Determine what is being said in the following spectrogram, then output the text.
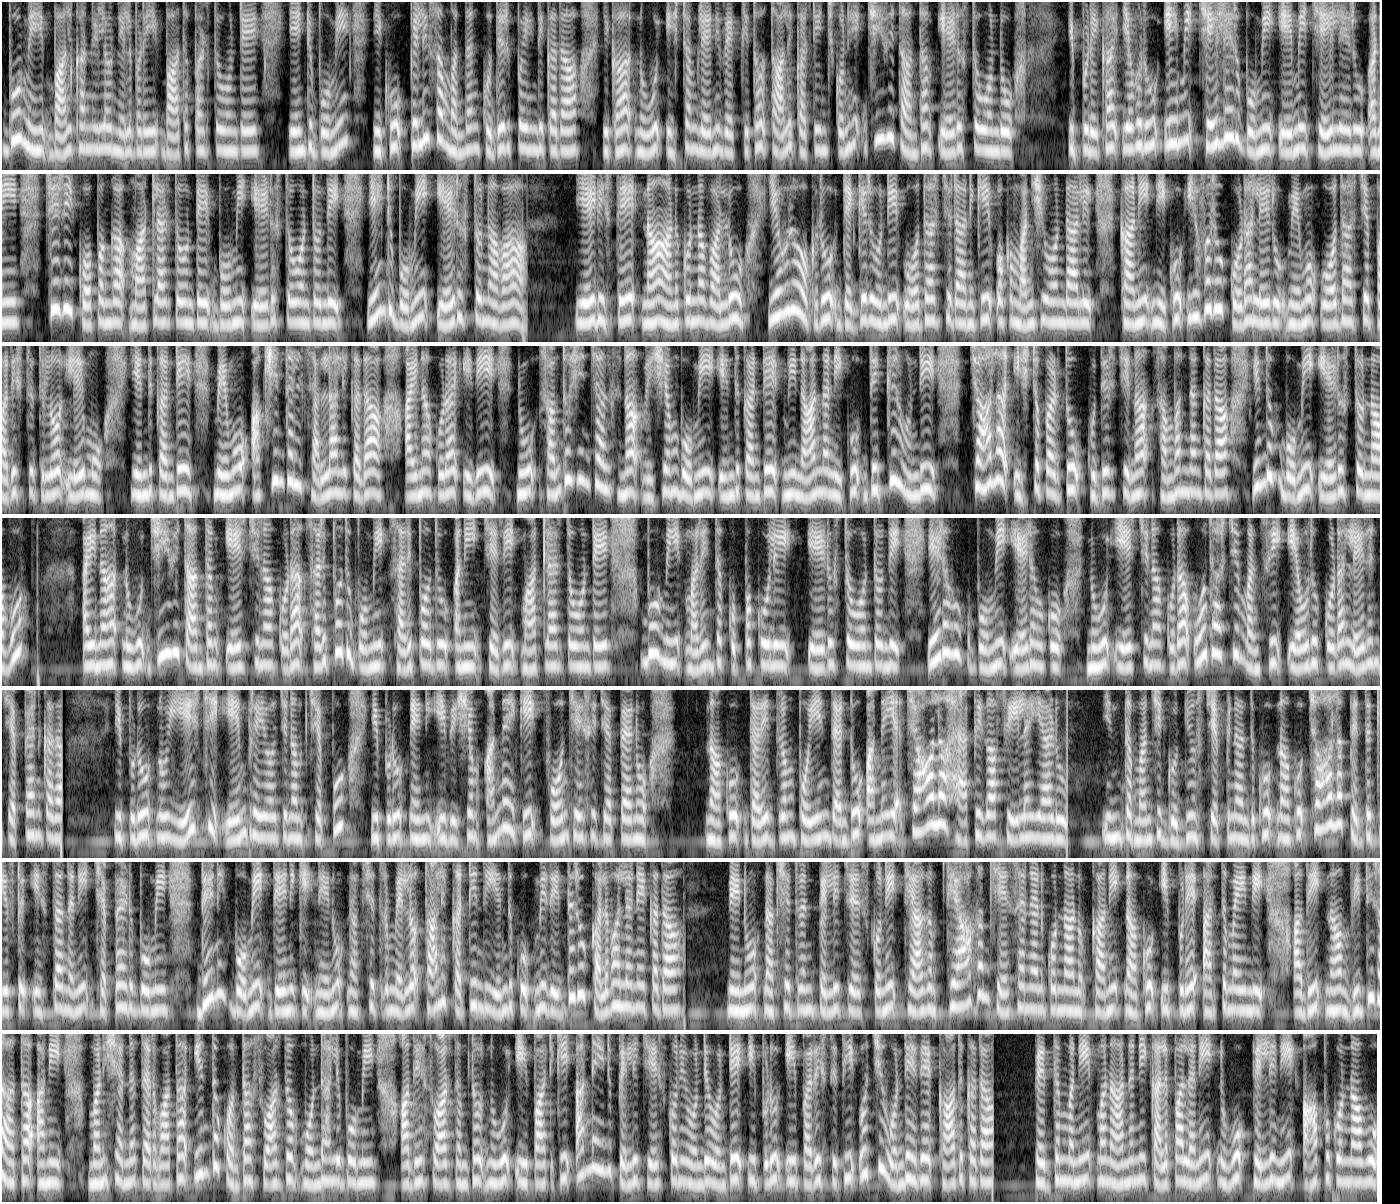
భూమి బాల్కనీలో నిలబడి బాధపడుతూ ఉంటే ఏంటి భూమి? నీకు పెళ్ళి సంబంధం కుదిరిపోయింది కదా. ఇక నువ్వు ఇష్టం లేని వ్యక్తితో తాళి కట్టించుకొని జీవితాంతం ఏడుస్తూ ఉండు. ఇప్పుడిక ఎవరు ఏమీ చేయలేరు భూమి ఏమీ చేయలేరు అని చెర్రీ కోపంగా మాట్లాడుతూ ఉంటే భూమి ఏడుస్తూ ఉంటుంది. ఏంటి భూమి? ఏడుస్తున్నావా? ఏడిస్తే నా అనుకున్న వాళ్ళు ఎవరో ఒకరు దగ్గర ఉండి ఓదార్చడానికి ఒక మనిషి ఉండాలి. కానీ నీకు ఎవరూ కూడా లేరు. మేము ఓదార్చే పరిస్థితిలో లేము. ఎందుకంటే మేము అక్షింతలు చల్లాలి కదా. అయినా కూడా ఇది నువ్వు సంతోషించాల్సిన విషయం భూమి. ఎందుకంటే మీ నాన్న నీకు దగ్గర ఉండి చాలా ఇష్టపడుతూ కుదిర్చిన సంబంధం కదా. ఎందుకు భూమి ఏడుస్తున్నావు? అయినా నువ్వు జీవితాంతం ఏడ్చినా కూడా సరిపోదు భూమి సరిపోదు అని చెర్రి మాట్లాడుతూ ఉంటే భూమి మరింత కుప్పకూలి ఏడుస్తూ ఉంటుంది. ఏడవకు భూమి ఏడవకు. నువ్వు ఏడ్చినా కూడా ఓదార్చే మనిషి ఎవరు కూడా లేరని చెప్పాను కదా. ఇప్పుడు నువ్వు ఏడ్చి ఏం ప్రయోజనం చెప్పు. ఇప్పుడు నేను ఈ విషయం అన్నయ్యకి ఫోన్ చేసి చెప్పాను. నాకు దరిద్రం పోయిందంటూ అన్నయ్య చాలా హ్యాపీగా ఫీల్ అయ్యాడు. ఇంత మంచి గుడ్ న్యూస్ చెప్పినందుకు నాకు చాలా పెద్ద గిఫ్ట్ ఇస్తానని చెప్పాడు భూమి. దేనికి భూమి? దేనికి? నేను నక్షత్రం మెల్లో తాళి కట్టింది ఎందుకు? మీరిద్దరూ కలవాలనే కదా? నేను నక్షత్రం పెళ్ళి చేసుకొని త్యాగం త్యాగం చేశాననుకున్నాను కానీ నాకు ఇప్పుడే అర్థమైంది. అది నా విధి రాత అని మనిషి అన్న తర్వాత ఇంత కొంత స్వార్థం ఉండాలి భూమి. అదే స్వార్థంతో నువ్వు ఈ పాటికి అన్నయ్యని పెళ్ళి చేసుకొని ఉండి ఉంటే ఇప్పుడు ఈ పరిస్థితి వచ్చి ఉండేదే కాదు కదా. పెద్దమ్మని మా నాన్నని కలపాలని నువ్వు పెళ్ళిని ఆపుకున్నావు.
